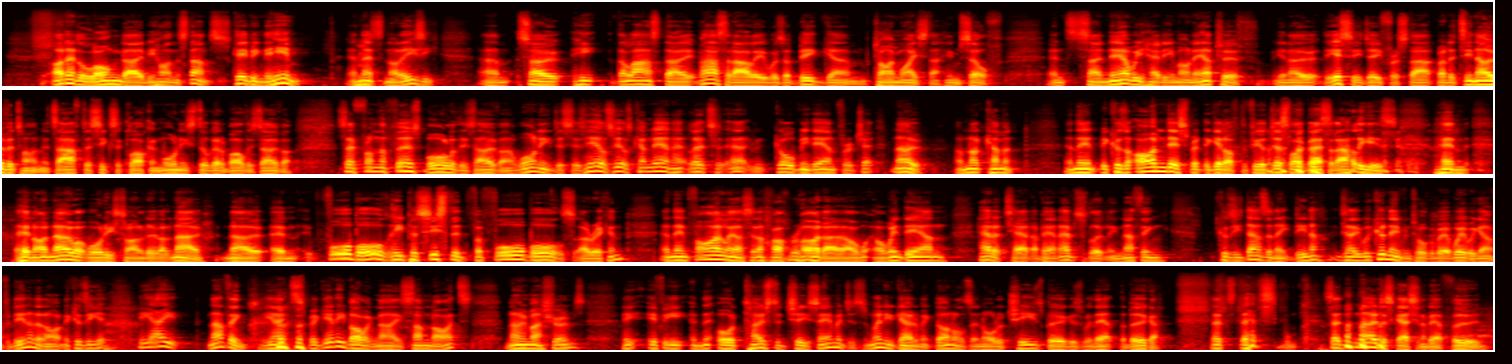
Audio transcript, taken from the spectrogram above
I'd had a long day behind the stumps, keeping to him, and mm. that's not easy. Um, so he, the last day, Basit Ali was a big um, time waster himself. And so now we had him on our turf, you know, the SCG for a start, but it's in overtime. It's after six o'clock, and Warney's still got to bowl this over. So from the first ball of this over, Warney just says, Heels, Heels, come down. Let's uh, called me down for a chat. No, I'm not coming. And then because I'm desperate to get off the field, just like Basit Ali is, and and I know what Wardy's trying to do, but no, no. And four balls, he persisted for four balls, I reckon. And then finally, I said, "Oh, right." I went down, had a chat about absolutely nothing, because he doesn't eat dinner. You know, we couldn't even talk about where we're going for dinner tonight because he he ate nothing. He ate spaghetti bolognese some nights, no mushrooms if he or toasted cheese sandwiches. And when you go to McDonald's and order cheeseburgers without the burger, that's that's so no discussion about food.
